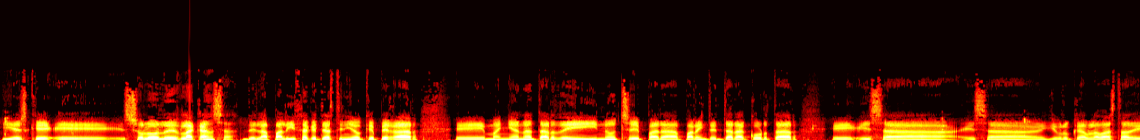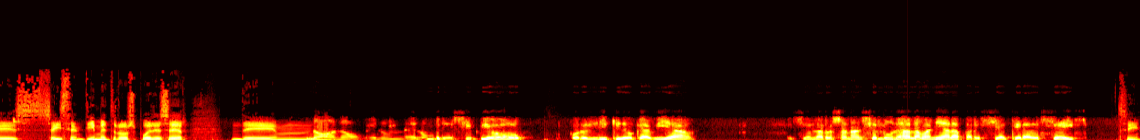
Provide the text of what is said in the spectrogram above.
y es que eh, solo leerla cansa, de la paliza que te has tenido que pegar eh, mañana, tarde y noche para, para intentar acortar eh, esa, esa, yo creo que hablaba hasta de 6 centímetros, puede ser, de... Mm, no, no, en un, en un principio, por el líquido que había, hicieron la resonancia el lunes a la mañana, parecía que era de 6. Sí.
